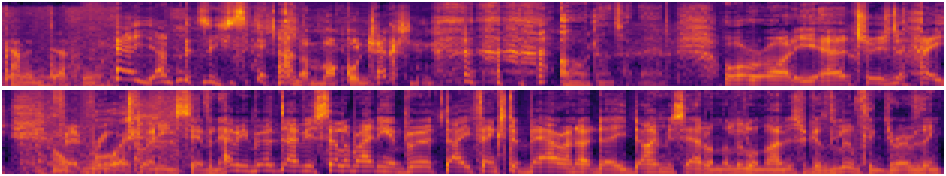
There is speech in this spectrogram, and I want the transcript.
kind of deafening. How young does he sound? So Michael Jackson. Oh, don't say that. Alrighty, uh, Tuesday, February boy. 27. Happy birthday if you're celebrating a birthday. Thanks to Baron O'Day. Don't miss out on the little moments because the little things are everything.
